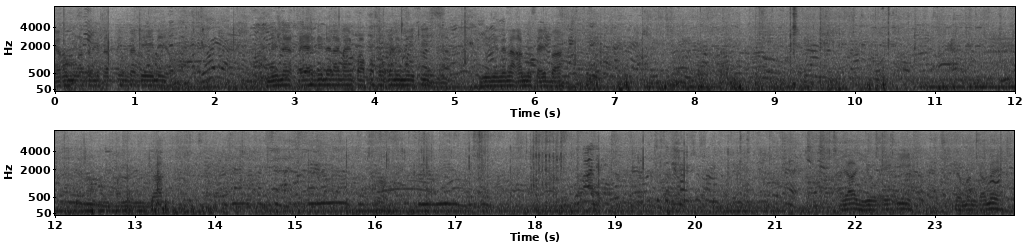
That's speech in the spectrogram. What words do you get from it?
Pero mga damit ang tinda din eh. oh. Hindi na, kaya hindi na lang namin papasukan ni Mrs. Hindi na lang kami sa iba. Ayan, UAE. Naman kami.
